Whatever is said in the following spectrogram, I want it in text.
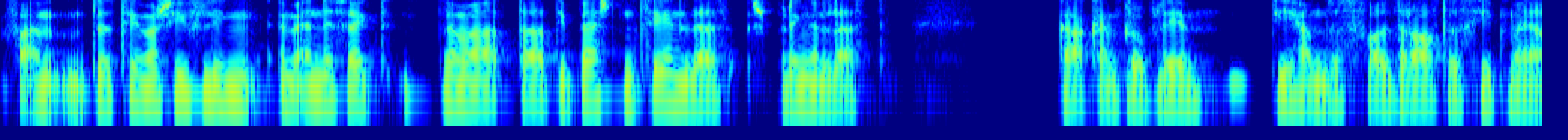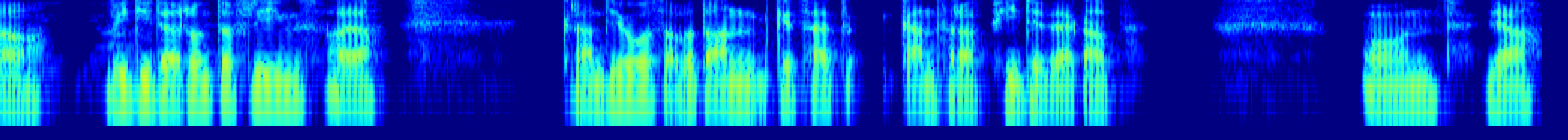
Vor allem das Thema Skifliegen im Endeffekt, wenn man da die besten zehn lässt, springen lässt, gar kein Problem. Die haben das voll drauf, das sieht man ja auch. Wie die da runterfliegen, das war ja grandios, aber dann geht es halt ganz rapide bergab. Und ja,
